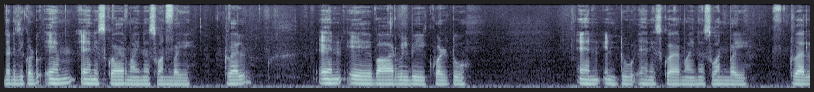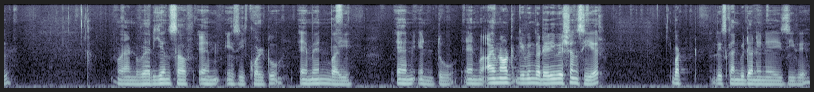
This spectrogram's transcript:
that is equal to m n square minus 1 by 12 n a bar will be equal to n into n square minus 1 by 12 and variance of m is equal to m n by n into n. I am not giving the derivations here, but this can be done in a easy way.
